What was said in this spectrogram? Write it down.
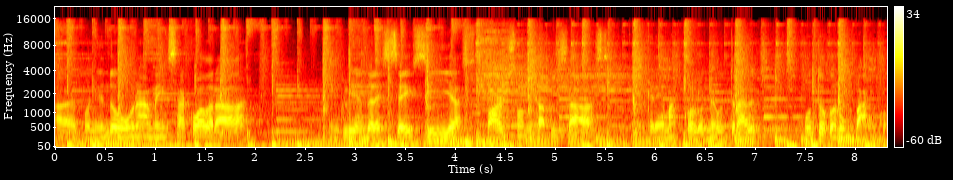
ah, poniendo una mesa cuadrada, incluyéndole seis sillas Parson tapizadas, crema color neutral, junto con un banco.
